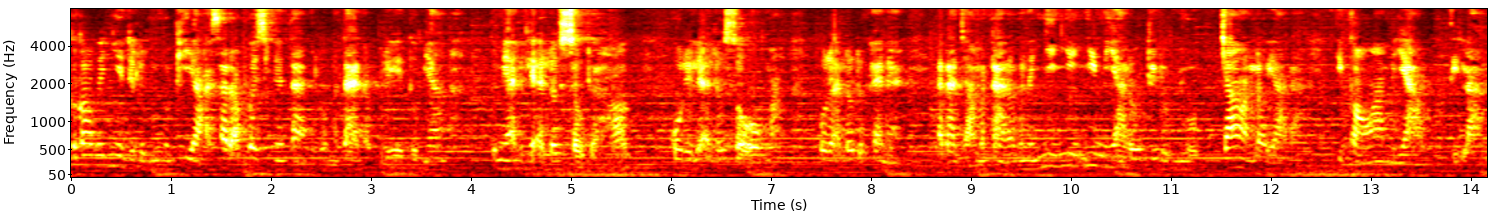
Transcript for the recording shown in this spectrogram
ကကောက်ပဲညှိတယ်လို့မျိုးမဖြစ်ရအစားတော့အဖွဲ့စီနဲ့တန်တယ်လို့မတန်တော့ဘူးလေသူများသူများလည်းအလုပ်ဆုပ်တယ်ဟာကိုယ်လည်းအလုပ်ဆုပ်အောင်မှာကိုယ်လည်းအလုပ်တစ်ဖက်နဲ့ အဲ့ဒါကြောင့်မတန်တော့ဘယ်နဲ့ညှိညှိညှိမရတော့ဒီလိုမျိုးကြောင်းအောင်လောက်ရတာဒီကောင်ကမရဘူးဒီလား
